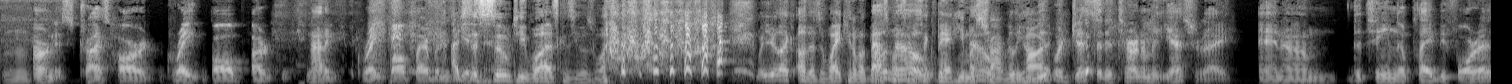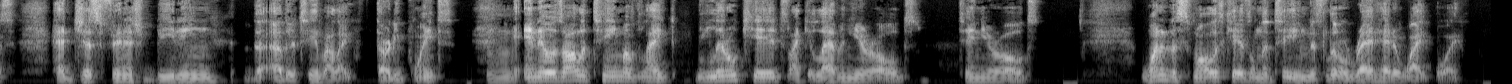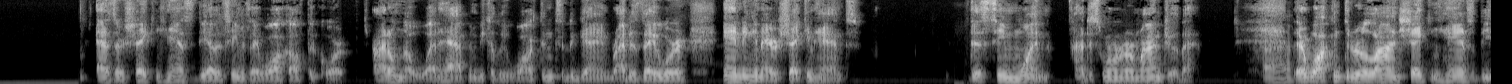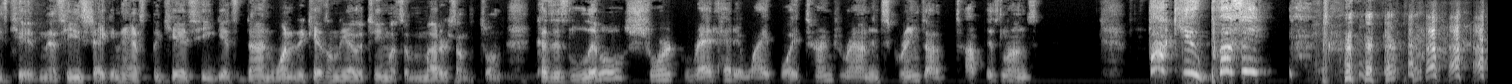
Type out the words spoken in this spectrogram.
Mhm. Ernest tries hard, great ball or not a great ball player, but he's I just assumed he was because he was white. when you're like, oh, there's a white kid on my basketball team. It's like, man, he must Oh, No, try really hard. We were just at a tournament yesterday, and um, the team that played before us had just finished beating the other team by like 30 points. Mhm. And it was all a team of like little kids, like 11 year olds, 10 year olds. One of the smallest kids on the team, this little red-headed white boy, as they're shaking hands with the other team as they walk off the court. I don't know what happened because we walked into the game right as they were ending and they were shaking hands. This team won. I just want to remind you of that. Uh-huh. They're walking through the line, shaking hands with these kids, and as he's shaking hands with the kids, he gets done. One of the kids on the other team must have muttered something to him because this little, short, red-headed white boy turns around and screams out of the top of his lungs, "Fuck you, pussy!"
